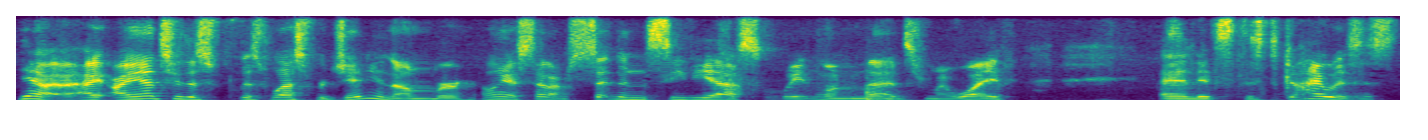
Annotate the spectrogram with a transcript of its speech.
yeah, I, I answered this this West Virginia number. Like I said, I'm sitting in CVS waiting on meds for my wife, and it's this guy with this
